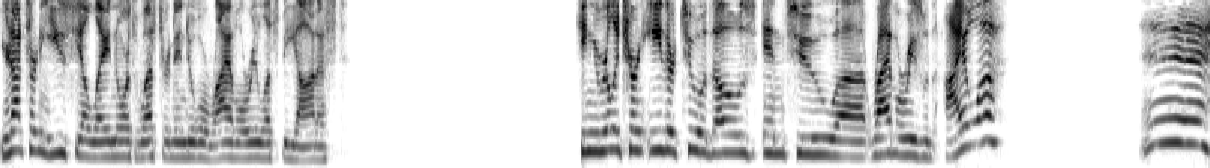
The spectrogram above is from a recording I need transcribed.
You're not turning UCLA Northwestern into a rivalry, let's be honest. Can you really turn either two of those into uh, rivalries with Iowa? Eh.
